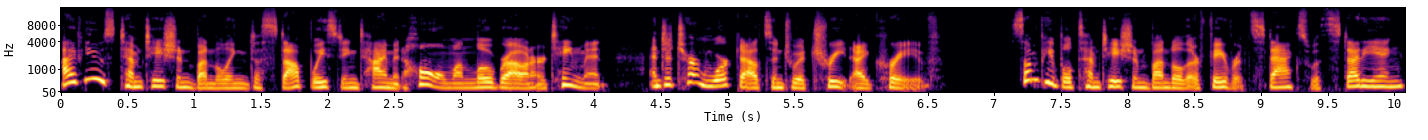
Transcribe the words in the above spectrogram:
I've used temptation bundling to stop wasting time at home on lowbrow entertainment and to turn workouts into a treat I crave. Some people temptation bundle their favorite snacks with studying,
